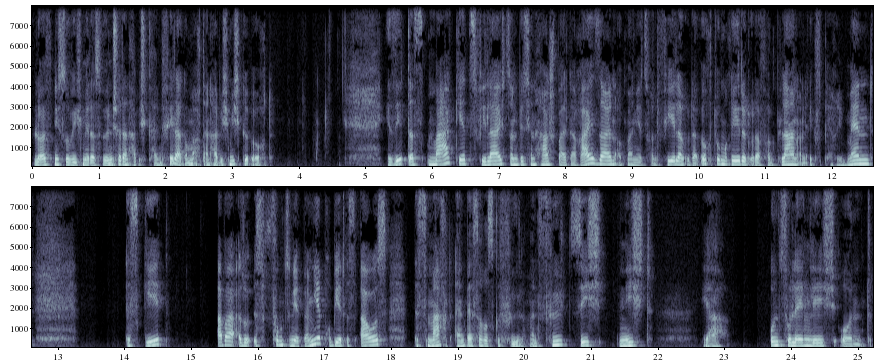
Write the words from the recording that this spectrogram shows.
läuft nicht so, wie ich mir das wünsche, dann habe ich keinen Fehler gemacht, dann habe ich mich geirrt. Ihr seht, das mag jetzt vielleicht so ein bisschen Haarspalterei sein, ob man jetzt von Fehlern oder Irrtum redet oder von Plan und Experiment. Es geht, aber also es funktioniert bei mir, probiert es aus. Es macht ein besseres Gefühl. Man fühlt sich nicht, ja, unzulänglich und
